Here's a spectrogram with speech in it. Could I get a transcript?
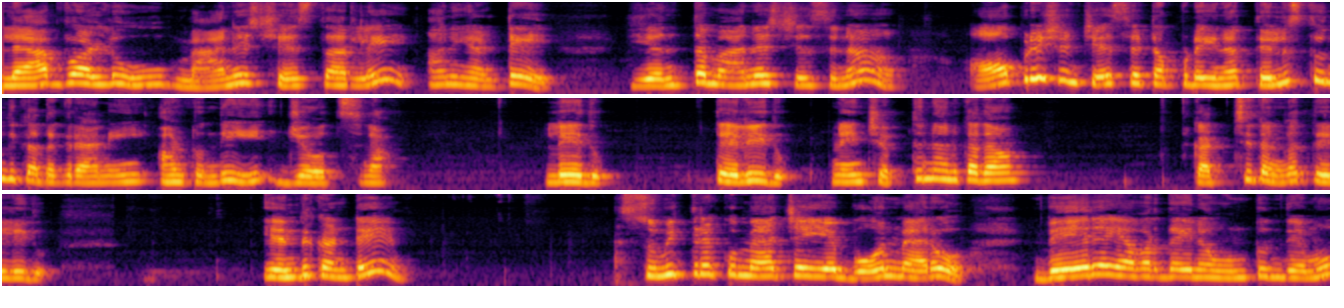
ల్యాబ్ వాళ్ళు మేనేజ్ చేస్తారులే అని అంటే ఎంత మేనేజ్ చేసినా ఆపరేషన్ చేసేటప్పుడైనా తెలుస్తుంది కదా గ్రాని అంటుంది జ్యోత్స్న. లేదు తెలీదు నేను చెప్తున్నాను కదా. ఖచ్చితంగా తెలీదు. ఎందుకంటే సుమిత్రకు మ్యాచ్ అయ్యే బోన్ మ్యారో వేరే ఎవరిదైనా ఉంటుందేమో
